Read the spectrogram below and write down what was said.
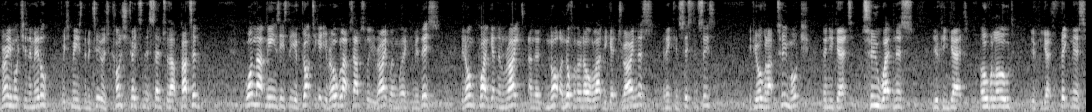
very much in the middle, which means the material is concentrated in the center of that pattern. One that means is that you've got to get your overlaps absolutely right when working with this. If you don't quite get them right and there's not enough of an overlap, you get dryness and inconsistencies. If you overlap too much, then you get too wetness, you can get overload, you can get thickness,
